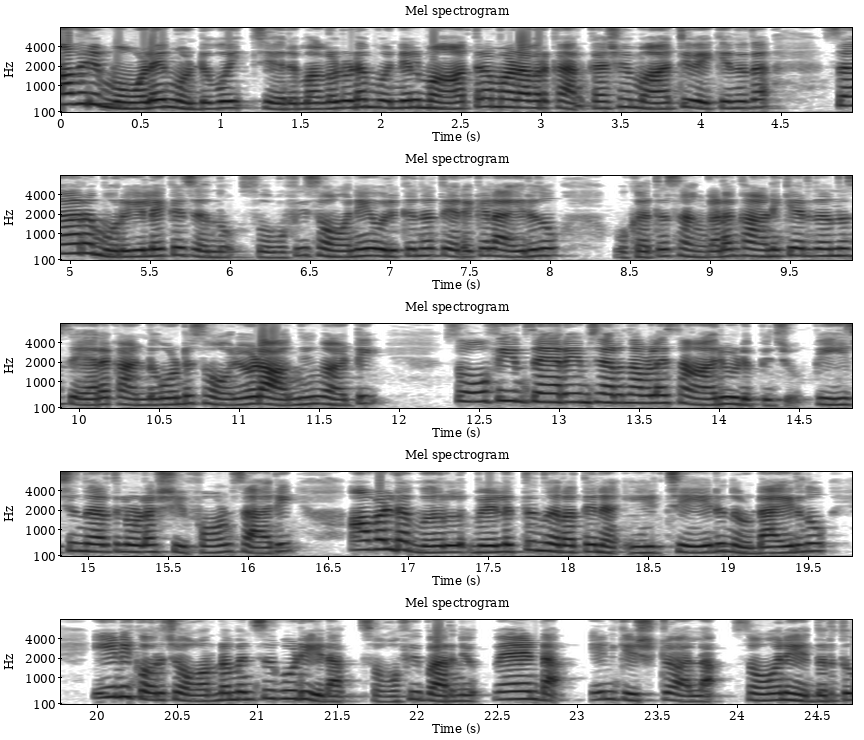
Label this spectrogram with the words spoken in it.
അവർ മോളെയും കൊണ്ടുപോയി ചെറുമകളുടെ മുന്നിൽ മാത്രമാണ് അവർ കർക്കശം മാറ്റി വെക്കുന്നത്. സാറ് മുറിയിലേക്ക് ചെന്നു. സോഫി സോനയെ ഒരുക്കുന്ന തിരക്കിലായിരുന്നു. മുഖത്ത് സങ്കടം കാണിക്കരുതെന്ന് സേറ കണ്ണുകൊണ്ട് സോനയോട് ആംഗ്യം കാട്ടി. സോഫിയും സേറയും ചേർന്ന് അവളെ സാരി ഉടുപ്പിച്ചു. പീച്ച് നിറത്തിലുള്ള ഷിഫോൺ സാരി അവളുടെ വെളുത്ത നിറത്തിന് ചേരുന്നുണ്ടായിരുന്നു. ഇനി കുറച്ച് ഓർണമെന്റ്സ് കൂടി ഇടാം സോഫി പറഞ്ഞു. വേണ്ട എനിക്കിഷ്ടമല്ല. സോന എതിർത്തു.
